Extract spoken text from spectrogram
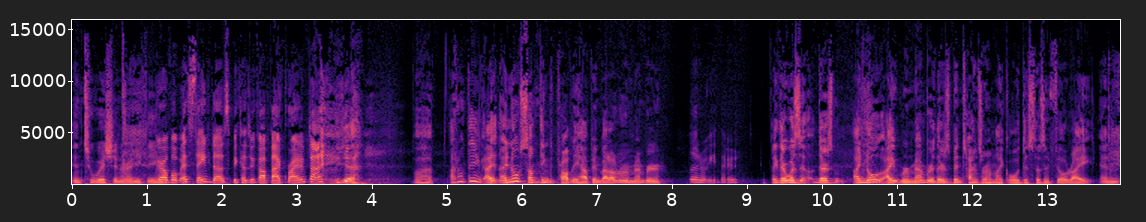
intuition or anything. Girl, but it saved us because we got back right in time. yeah, but I don't think I. I know something probably happened, but I don't remember. I don't either. Like there was, there's. I know I remember. There's been times where I'm like, oh, this doesn't feel right, and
